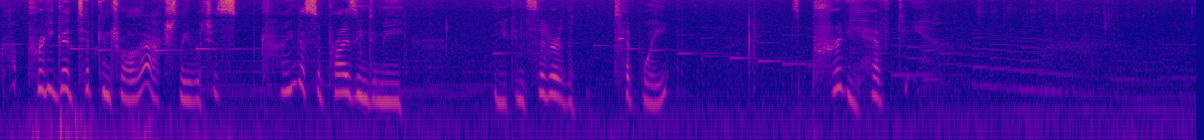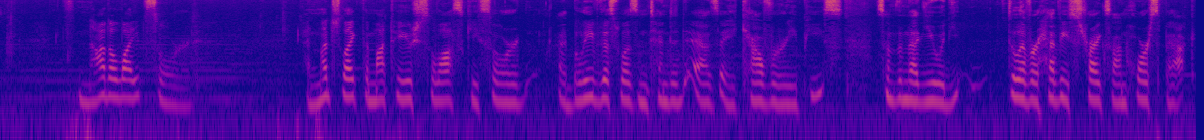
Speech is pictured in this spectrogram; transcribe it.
Got pretty good tip control actually, which is kind of surprising to me when you consider the tip weight. It's pretty hefty. Not a light sword. And much like the Mateusz Sulowski sword, I believe this was intended as a cavalry piece, something that you would deliver heavy strikes on horseback.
